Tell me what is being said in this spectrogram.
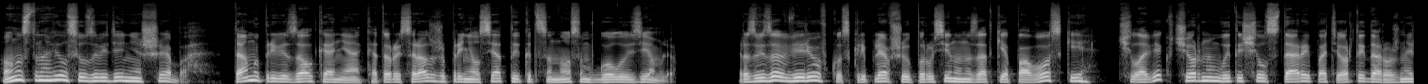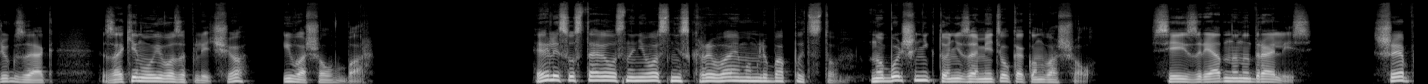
Он остановился у заведения Шеба. Там и привязал коня, который сразу же принялся тыкаться носом в голую землю. Развязав веревку, скреплявшую парусину на задке повозки, человек в черном вытащил старый потертый дорожный рюкзак, закинул его за плечо и вошел в бар. Элис уставилась на него с нескрываемым любопытством, но больше никто не заметил, как он вошел. Все изрядно надрались. Шеп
